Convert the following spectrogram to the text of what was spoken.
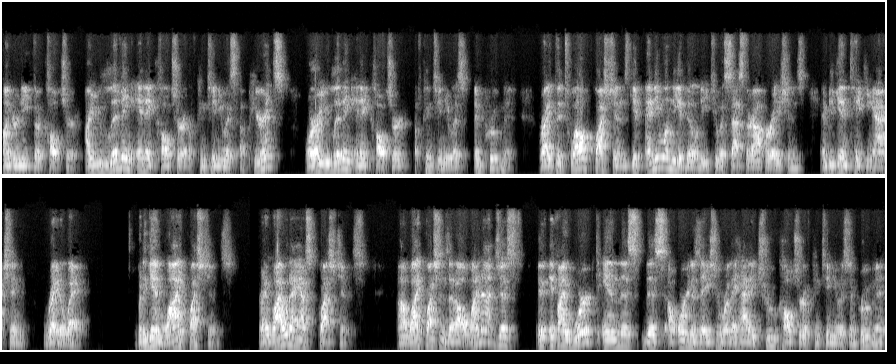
underneath their culture. Are you living in a culture of continuous appearance or are you living in a culture of continuous improvement? Right? The 12 questions give anyone the ability to assess their operations and begin taking action right away. But again, why questions? right? Why would I ask questions? Uh, why questions at all? Why not just if I worked in this this uh, organization where they had a true culture of continuous improvement,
